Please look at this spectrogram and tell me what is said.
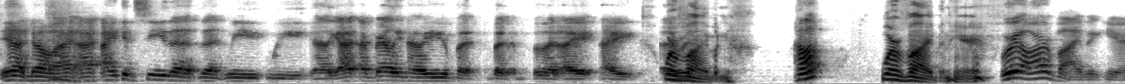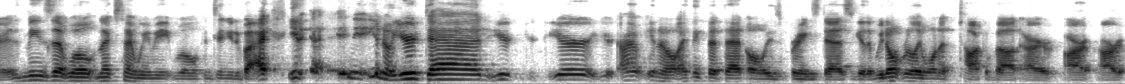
Yeah, no, I, I, I can see that that we we uh, I, I barely know you, but but but I I We're I vibing. huh? We're vibing here. We are vibing here. It means that we'll next time we meet, we'll continue to vibe. I, you, you know, your dad, your your your, I, you know, I think that that always brings dads together. We don't really want to talk about our our our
